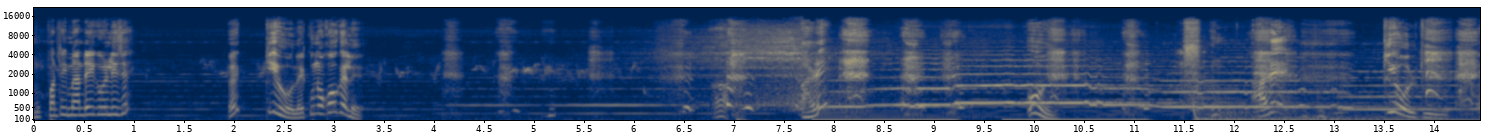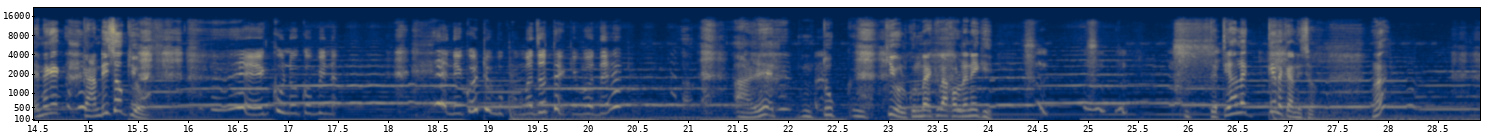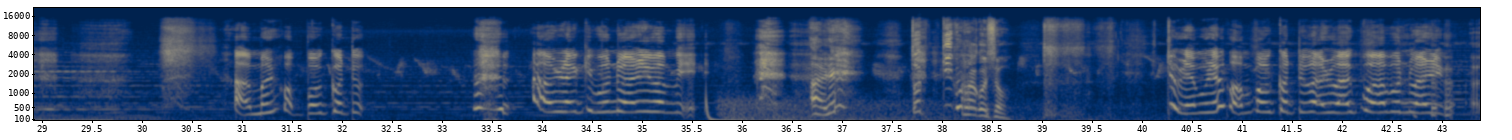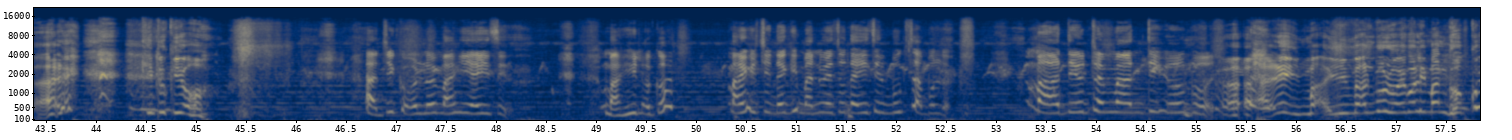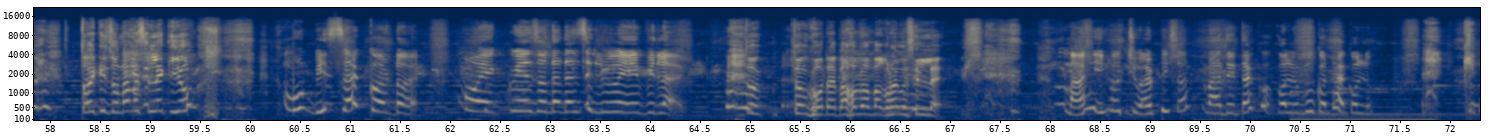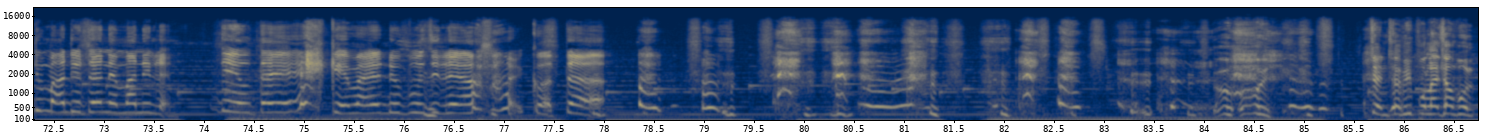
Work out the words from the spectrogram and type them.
মোক মাতি ইমান দেৰি কৰিলি যে? এ কি হ'ল? একো নকওঁ কেলে? আৰে? ঐ আৰে কি হ'ল তোৰ? এনেকৈ কান্দিছ কিয়? একো নকবি না। এনেকৈতো বুকুৰ মাজত থাকিব দে। আৰে তোক কি হ'ল? কোনোবাই কিবা ক'লে নেকি? তেতিয়াহ'লে কেলৈ কান্দিছ? হা? আমাৰ সম্পৰ্কটো আৰু ৰাখিব নোৱাৰিম আমি আৰে তই কি কথা কৈছ তোৰে মোৰে সম্পৰ্কটো আৰু আগবঢ়াব নোৱাৰিম। আৰে কিন্তু কিয় আজি ঘৰলৈ মাহী আহিছিল। মাহীৰ লগত মাহীৰ চিনাকি মানুহ এজন আহিছিল মোক চাবলৈ। মা দেউতা মান্তি হৈ গ'ল। আৰে ইমান ইমানবোৰ হৈ গ'ল ইমান ঘপকৈ। তই কি জনা নাছিলে কিয়? বিশ্বাস মই একোৱে জনা নাছিলোঁ এইবিলাক তই তই ঘৰত হ'লেও আমাৰ কথা কৈছিলে মাহীহঁত যোৱাৰ পিছত মা দেউতাক সকলোবোৰ কথা ক'লোঁ কিন্তু মা দেউতাই নেমানিলে দেউতাই একেবাৰে নুবুজিলে আমাৰ কথা ঐ তেন্তে আমি পলাই যাওঁ ব'ল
